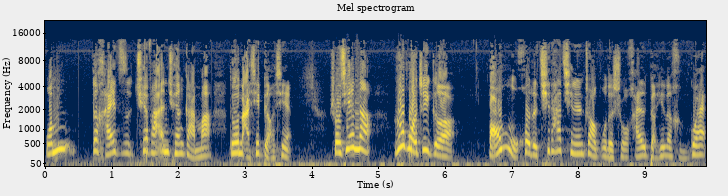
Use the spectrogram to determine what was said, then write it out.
我们。的孩子缺乏安全感吗？都有哪些表现？首先呢，如果这个保姆或者其他亲人照顾的时候，孩子表现的很乖，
